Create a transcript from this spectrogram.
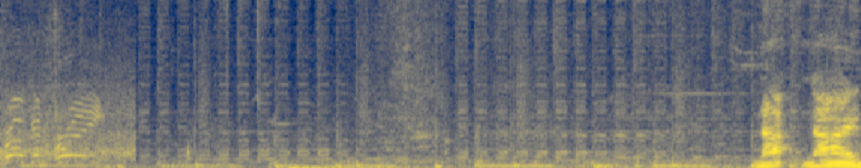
broken free. Nine, nine.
